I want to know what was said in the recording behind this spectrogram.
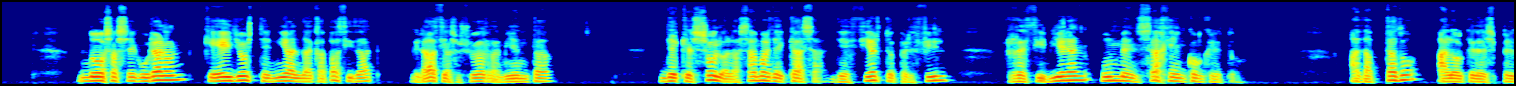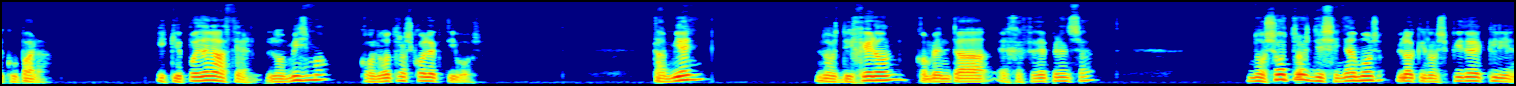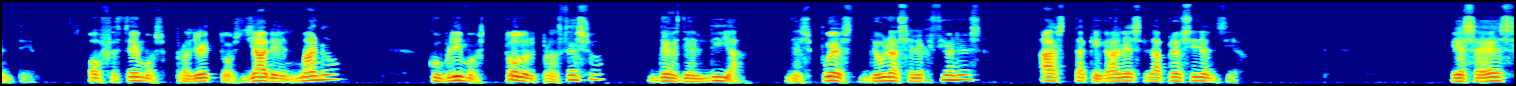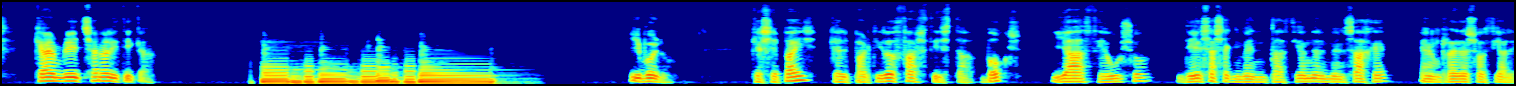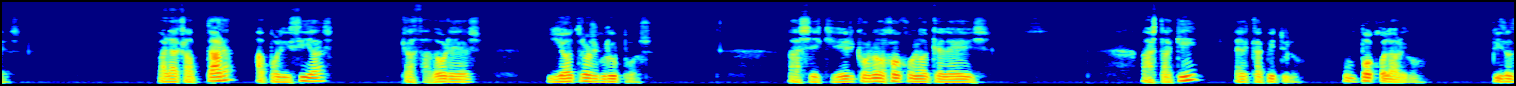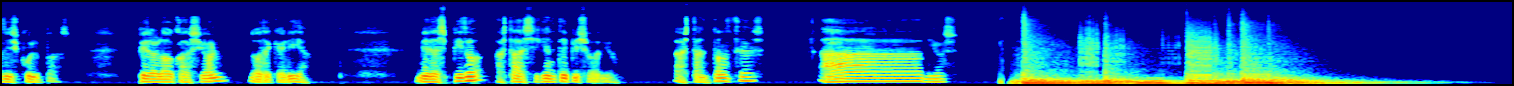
nos aseguraron que ellos tenían la capacidad, gracias a su herramienta, de que sólo las amas de casa de cierto perfil recibieran un mensaje en concreto adaptado a lo que les preocupara y que pueden hacer lo mismo con otros colectivos. También nos dijeron, comenta el jefe de prensa, nosotros diseñamos lo que nos pide el cliente, ofrecemos proyectos llave en mano, cubrimos todo el proceso desde el día después de unas elecciones hasta que ganes la presidencia. Esa es Cambridge Analytica. Y bueno, que sepáis que el partido fascista Vox ya hace uso de esa segmentación del mensaje en redes sociales para captar a policías, cazadores y otros grupos. Así que ir con ojo con lo que leéis. Hasta aquí el capítulo un poco largo. Pido disculpas, pero la ocasión lo requería. Me despido hasta el siguiente episodio. Hasta entonces, adiós.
